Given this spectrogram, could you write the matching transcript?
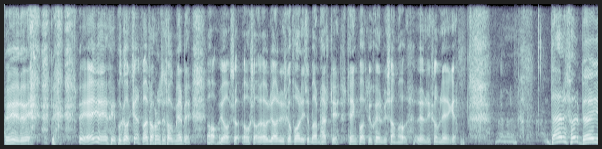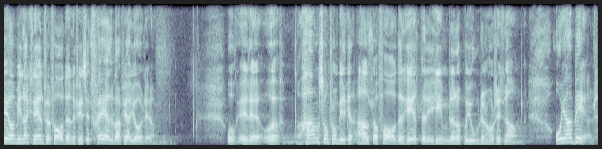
Du, du, du är ju på gudstjänst, varför har du inte tagit med dig? Ja, ja, så, och så, ja, du ska få vara lite barmhärtig. Tänk på att du själv är i samma liksom, läge. Därför böjer jag mina knän för Fadern. Det finns ett skäl varför jag gör det. Och, det, och han som från vilken allt av fader heter i himlen och på jorden har sitt namn. Och jag ber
